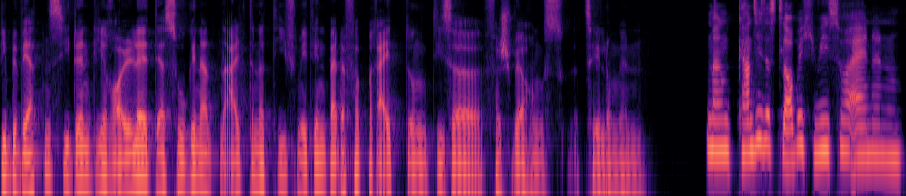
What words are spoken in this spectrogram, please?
Wie bewerten Sie denn die Rolle der sogenannten Alternativmedien bei der Verbreitung dieser Verschwörungserzählungen? Man kann sich das, glaube ich, wie so einen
